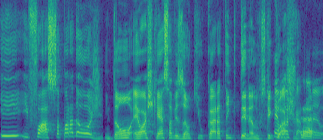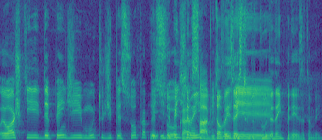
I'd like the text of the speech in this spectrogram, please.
e, e faço essa parada hoje. Então, eu acho que é essa visão que o cara tem que ter, né, Lucas? O que, que tu eu, acha, acho, cara? eu, eu acho que depende muito de pessoa pra E, pessoa, e depende cara, também, sabe? talvez, Porque- da estrutura da empresa também.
